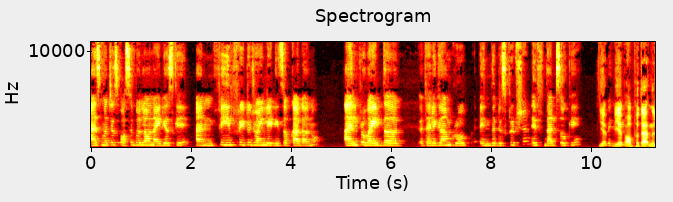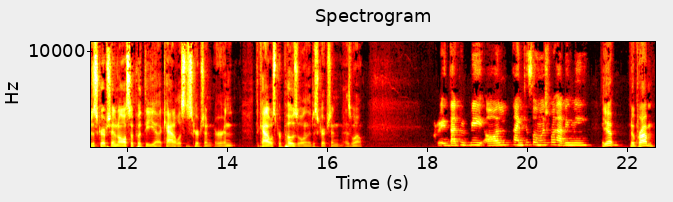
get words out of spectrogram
as much as possible on IdeaScale and feel free to join Ladies of Cardano. I'll provide the Telegram group in the description if that's okay. Yep, yep. I'll put that in the description, and I'll also put the uh, Catalyst description or in the Catalyst proposal in the description as well. Great. That would be all. Thank you so much for having me. Yep, no problem.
